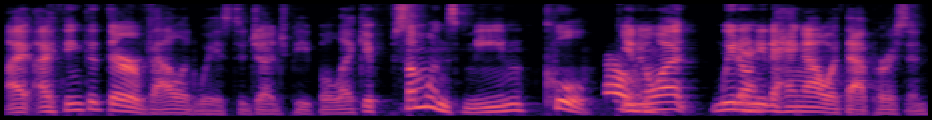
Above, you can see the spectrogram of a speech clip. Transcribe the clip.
I, I think that there are valid ways to judge people. Like if someone's mean, cool. Oh, you know oh, what? We don't yeah. need to hang out with that person.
